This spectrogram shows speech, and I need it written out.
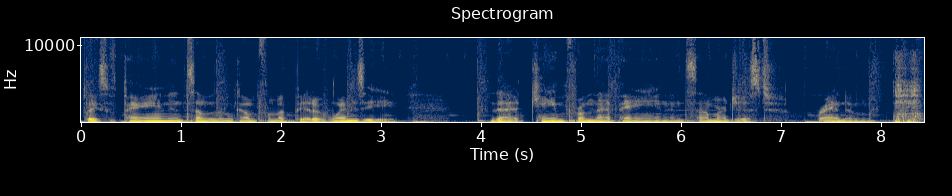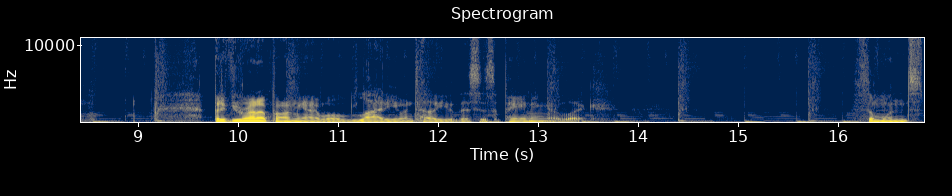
place of pain and some of them come from a bit of whimsy that came from that pain and some are just random But if you run up on me, I will lie to you and tell you this is a painting of like someone's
